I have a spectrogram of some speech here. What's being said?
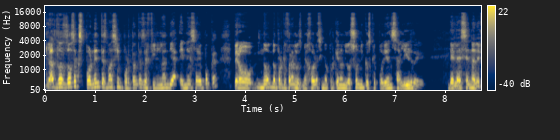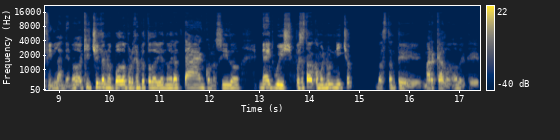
las- los dos exponentes más importantes de Finlandia en esa época, pero no, no porque fueran los mejores, sino porque eran los únicos que podían salir de, de la escena de Finlandia, ¿no? Aquí Children of Bodom, por ejemplo, todavía no era tan conocido. Nightwish, pues estaba como en un nicho bastante marcado, ¿no? De que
